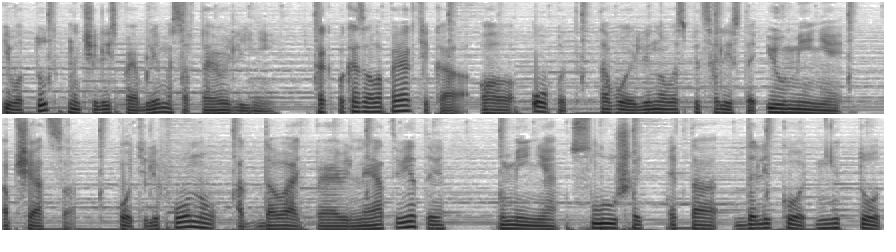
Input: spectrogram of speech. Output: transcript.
и вот тут начались проблемы со второй линией. Как показала практика, опыт того или иного специалиста и умение общаться по телефону, отдавать правильные ответы, умение слушать, это далеко не тот,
